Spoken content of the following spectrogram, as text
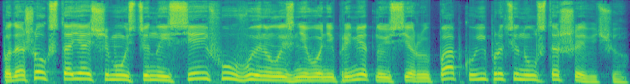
подошел к стоящему у стены сейфу, вынул из него неприметную серую папку и протянул Сташевичу.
